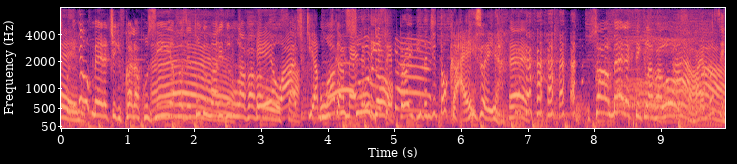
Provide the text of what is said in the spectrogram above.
por que ele. a Amélia tinha que ficar na cozinha, fazer tudo e o marido não lavava a Eu louça? acho que a um música Amélia tem que ser proibida de tocar, é isso aí. É. Só a Amélia que tem que lavar a louça? Ah, vai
